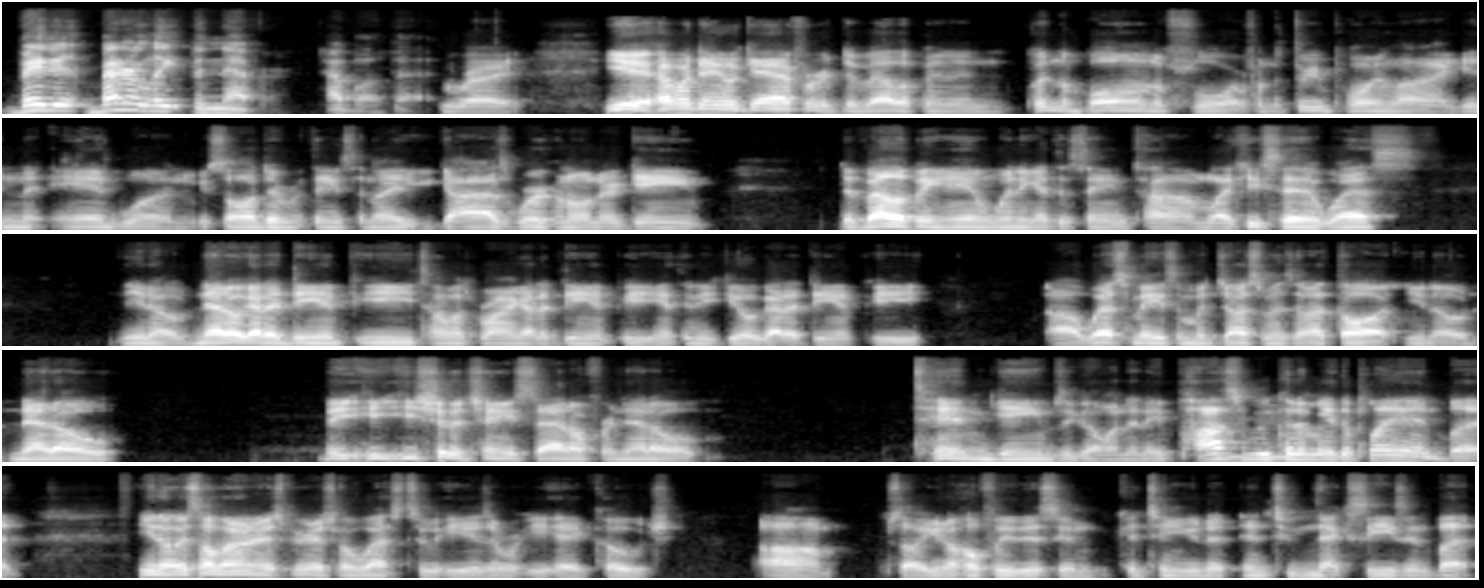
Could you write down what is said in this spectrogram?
better better late than never. How about that? Right. Yeah. How about Daniel Gafford developing and putting the ball on the floor from the three point line, getting the and one? We saw different things tonight. Guys working on their game, developing and winning at the same time. Like you said, Wes, you know, Neto got a DNP, Thomas Bryant got a DNP, Anthony Gill got a DNP. Uh, Wes made some adjustments, and I thought, you know, Neto, they, he, he should have changed Saddle for Neto 10 games ago, and then they possibly Mhm. could have made the plan, but you know, it's a learning experience for Wes too. He is a rookie head coach. Um, so you know, hopefully this can continue to, into next season. But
